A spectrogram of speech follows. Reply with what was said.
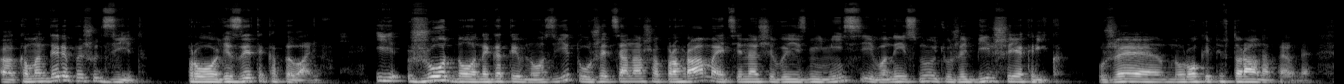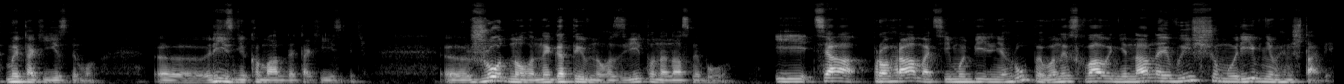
е, командири пишуть звіт про візити капеланів. І жодного негативного звіту вже ця наша програма і ці наші виїзні місії вони існують уже більше як рік. Уже ну, роки півтора, напевне. Ми так їздимо. Е, різні команди так їздять. Е, жодного негативного звіту на нас не було. І ця програма, ці мобільні групи, вони схвалені на найвищому рівні в Генштабі.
